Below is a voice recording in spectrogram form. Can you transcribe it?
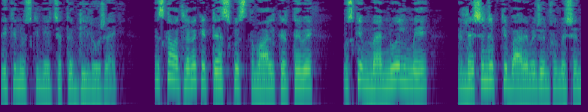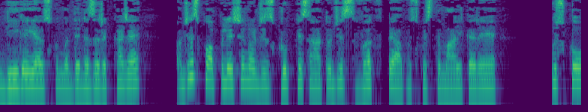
لیکن اس کی نیچر تبدیل ہو جائے گی۔ اس کا مطلب ہے کہ ٹیسٹ کو استعمال کرتے ہوئے اس کے مینوئل میں ریلیشن شپ کے بارے میں جو انفارمیشن دی گئی ہے، اس کو مد نظر رکھا جائے۔ اور جس پاپولیشن اور جس گروپ کے ساتھ اور جس وقت پہ آپ اس کو استعمال کر رہے ہیں، اس کو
